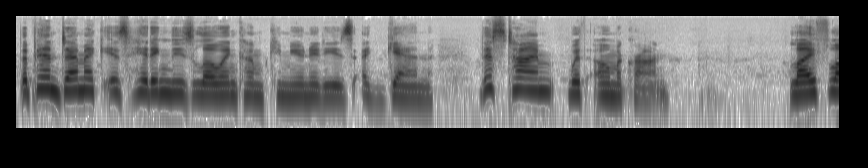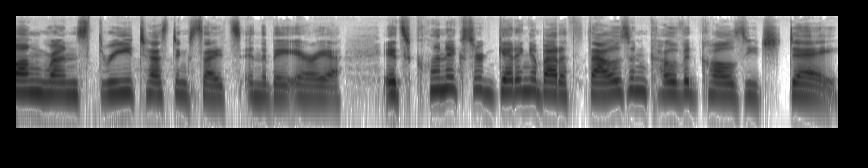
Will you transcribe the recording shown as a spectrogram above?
The pandemic is hitting these low income communities again this time with Omicron. Lifelong runs three testing sites in the Bay Area. Its clinics are getting about a thousand COVID calls each day.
